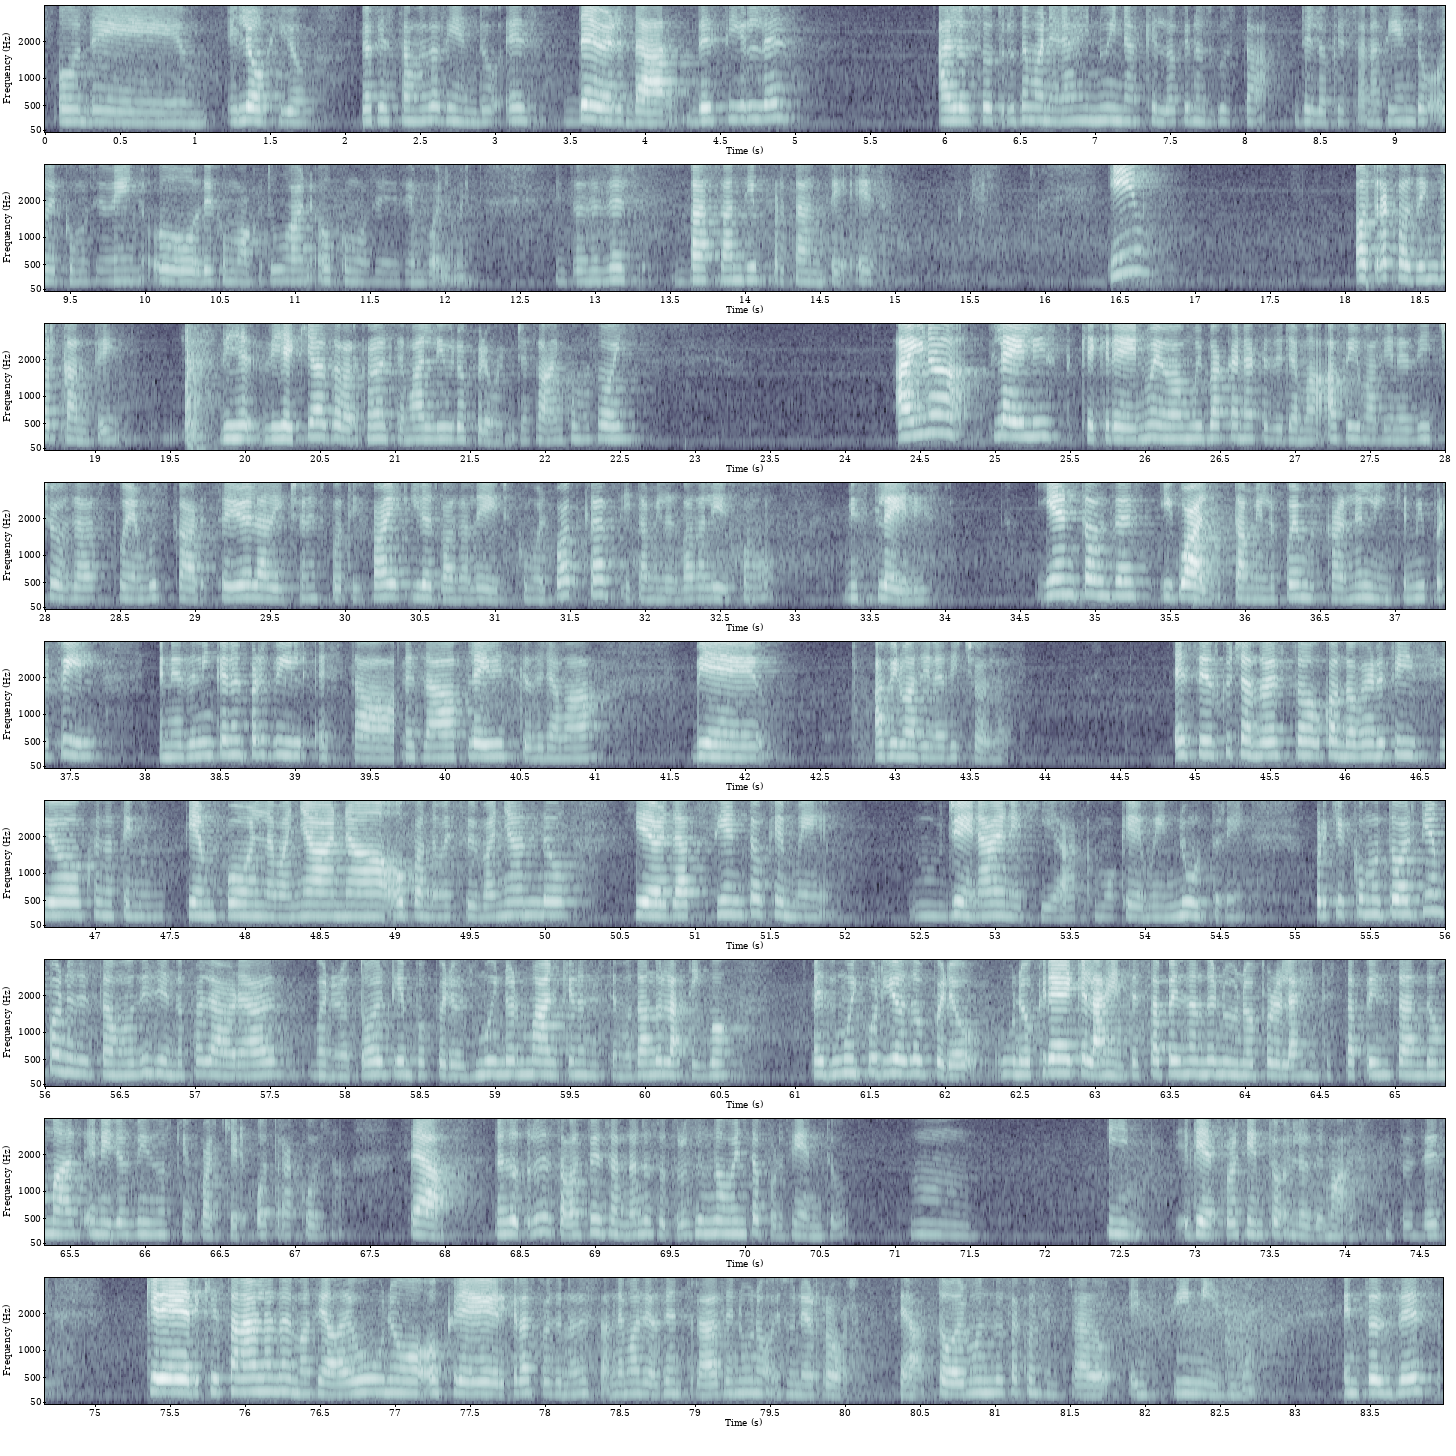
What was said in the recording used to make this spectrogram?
o de elogio, lo que estamos haciendo es de verdad decirles a los otros de manera genuina qué es lo que nos gusta de lo que están haciendo o de cómo se ven o de cómo actúan o cómo se desenvuelven. Entonces es bastante importante eso. Y otra cosa importante, dije, dije que iba a cerrar con el tema del libro, pero bueno, ya saben cómo soy. Hay una playlist que creé nueva, muy bacana, que se llama Afirmaciones Dichosas. Pueden buscar Serio de la Dicha en Spotify y les va a salir como el podcast y también les va a salir como mis playlists. Y entonces, igual, también lo pueden buscar en el link en mi perfil. En ese link en el perfil está esa playlist que se llama Bien afirmaciones dichosas. Estoy escuchando esto cuando hago ejercicio, cuando tengo un tiempo en la mañana o cuando me estoy bañando y de verdad siento que me llena de energía, como que me nutre. Porque como todo el tiempo nos estamos diciendo palabras, bueno, no todo el tiempo, pero es muy normal que nos estemos dando látigo. Es muy curioso, pero uno cree que la gente está pensando en uno, pero la gente está pensando más en ellos mismos que en cualquier otra cosa. O sea, nosotros estamos pensando en nosotros un 90% y 10% en los demás. Entonces, creer que están hablando demasiado de uno o creer que las personas están demasiado centradas en uno es un error. O sea, todo el mundo está concentrado en sí mismo. Entonces,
